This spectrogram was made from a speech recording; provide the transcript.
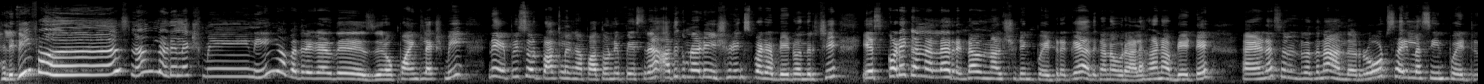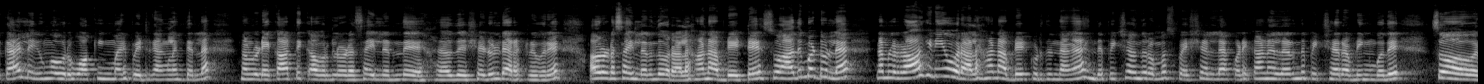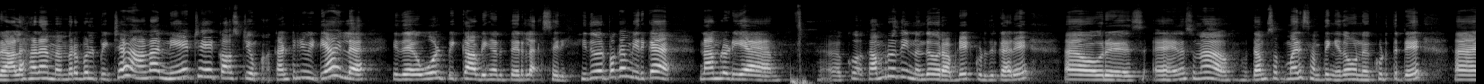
Hello viewers நாங்களோட Lakshmi. நீங்கள் பார்த்துருக்கிறது zero point Lakshmi. நான் episode பார்க்கலங்க பார்த்தோன்னே பேசுகிறேன் அதுக்கு முன்னாடி ஷூட்டிங் ஸ்பாட் அப்டேட் வந்துருச்சு. எஸ் கொடைக்கானலில் ரெண்டாவது நாள் ஷூட்டிங் போயிட்டுருக்கு அதுக்கான ஒரு அழகான அப்டேட்டு என்ன சொல்கிறதுனா அந்த ரோட் சைடில் சீன் போயிட்டுருக்கா? இல்லை இவங்க ஒரு வாக்கிங் மாதிரி போயிட்டுருக்காங்களான்னு தெரில நம்மளுடைய கார்த்திக் அவர்களோட சைட்லேருந்து அதாவது ஷெடியூல் டேரக்டர் இவர் அவரோட சைட்லேருந்து ஒரு அழகான அப்டேட்டு ஸோ அது மட்டும் இல்லை நம்மளை ராகினியும் ஒரு அழகான அப்டேட் கொடுத்துருந்தாங்க. இந்த பிக்சர் வந்து ரொம்ப ஸ்பெஷலில் கொடைக்கானல்லேருந்து பிக்சர் அப்படிங்கும்போது ஸோ ஒரு அழகான மெமரபிள் பிக்சர் ஆனால் நேற்றைய காஸ்டியூம் கண்டினியூட்டியா இல்லை இது ஓல்ட் பிக்கா அப்படிங்கிறது தெரில சரி இது ஒரு பக்கம் இருக்க நம்மளுடைய கம்ருதீன் வந்து ஒரு அப்டேட் கொடுத்துருக்காரு. ஒரு என்ன சொன்னால் தம்ஸ் அப் மாதிரி சம்திங் ஏதோ ஒன்று கொடுத்துட்டு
